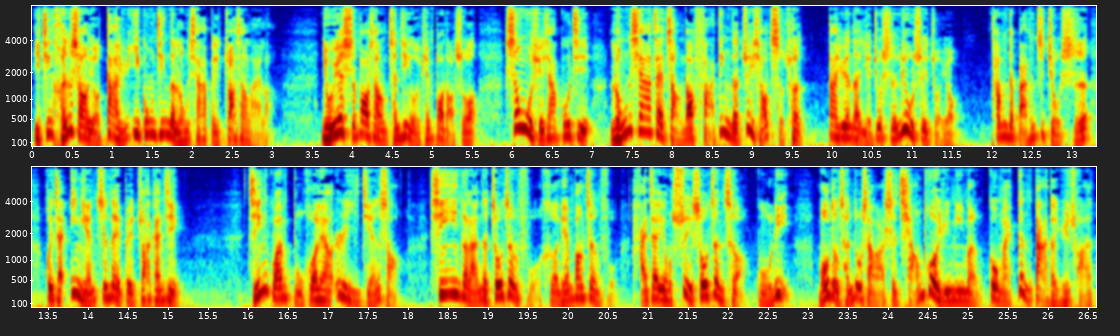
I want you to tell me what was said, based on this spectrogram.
已经很少有大于一公斤的龙虾被抓上来了。纽约时报上曾经有一篇报道说，生物学家估计龙虾在长到法定的最小尺寸。大约呢，也就是六岁左右，它们的百分之九十会在一年之内被抓干净。尽管捕获量日益减少，新英格兰的州政府和联邦政府还在用税收政策鼓励，某种程度上啊是强迫渔民们购买更大的渔船，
